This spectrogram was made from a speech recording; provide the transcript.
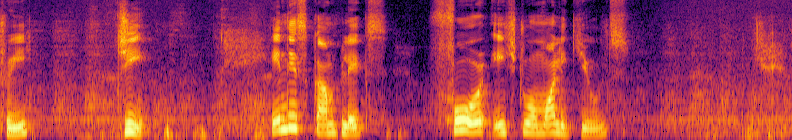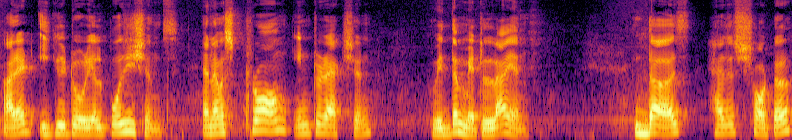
3G. In this complex, four H2O molecules are at equatorial positions and have a strong interaction with the metal ion, thus has a shorter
